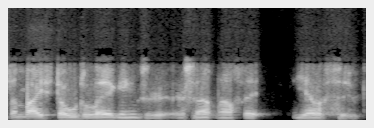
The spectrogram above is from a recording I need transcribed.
Somebody stole the leggings or, or something off that yellow suit,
